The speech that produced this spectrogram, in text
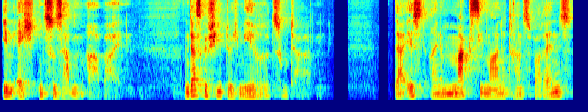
Im echten Zusammenarbeiten. Und das geschieht durch mehrere Zutaten. Da ist eine maximale Transparenz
